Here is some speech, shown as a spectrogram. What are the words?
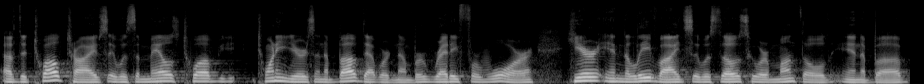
of the 12 tribes, it was the males 12, 20 years and above that were numbered, ready for war. Here in the Levites, it was those who were a month old and above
